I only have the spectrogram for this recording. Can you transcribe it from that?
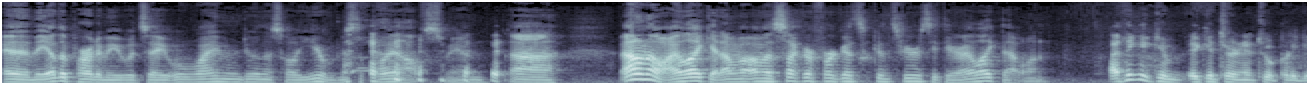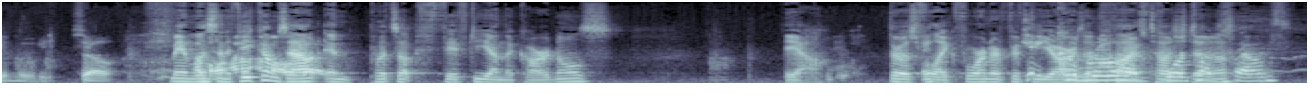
and then the other part of me would say, well, why we been doing this all year? We missed the playoffs, man. Uh, I don't know. I like it. I'm, I'm a sucker for a good conspiracy theory. I like that one. I think it could it could turn into a pretty good movie. So, man, listen, I'm, if he comes out and puts up 50 on the Cardinals, yeah. Throws for like 450 Jake yards and five touchdowns. touchdowns.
